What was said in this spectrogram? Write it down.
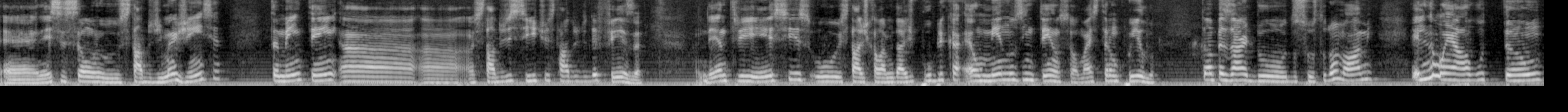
É, esses são o estado de emergência, também tem a, a, o estado de sítio e o estado de defesa. Dentre esses, o estado de calamidade pública é o menos intenso, é o mais tranquilo. Então, apesar do, do susto do nome, ele não é algo tão,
